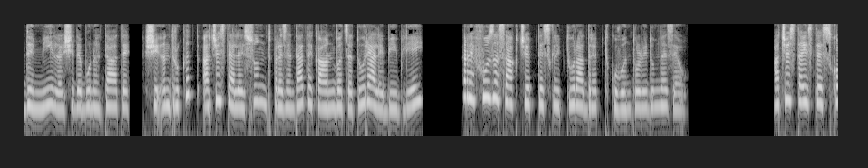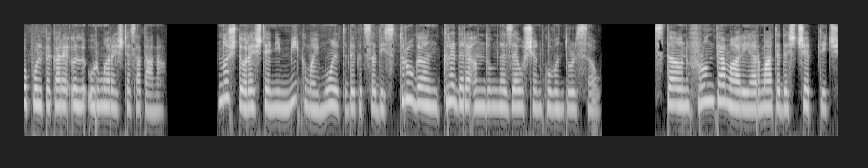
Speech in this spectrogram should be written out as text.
de milă și de bunătate și, întrucât acestea le sunt prezentate ca învățături ale Bibliei, refuză să accepte scriptura drept cuvântul lui Dumnezeu. Acesta este scopul pe care îl urmărește satana. Nu-și dorește nimic mai mult decât să distrugă încrederea în Dumnezeu și în cuvântul său stă în fruntea marii armate de sceptici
